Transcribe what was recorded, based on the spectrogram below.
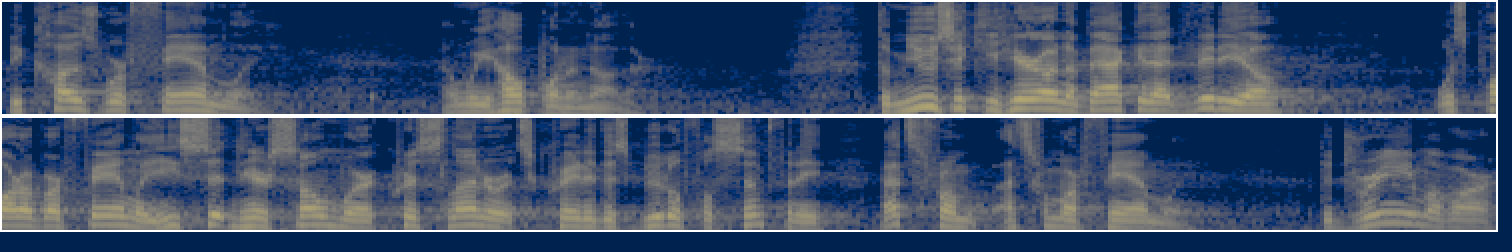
because we're family and we help one another. The music you hear on the back of that video was part of our family. He's sitting here somewhere. Chris Leonard's created this beautiful symphony. That's from, that's from our family. The dream of our,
